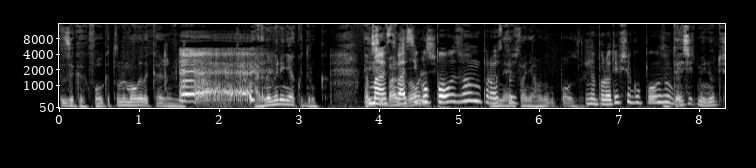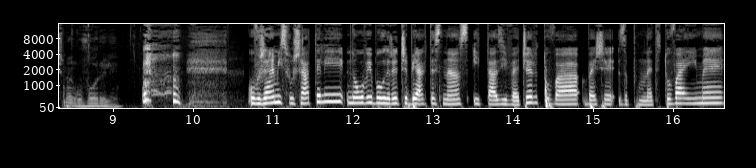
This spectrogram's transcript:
За какво, като не мога да кажа нищо? Айде намери някой друг. Ти Ама аз това си го ползвам, просто... Не, това няма да го ползваш. Напротив, ще го ползвам. 10 минути сме говорили. Уважаеми слушатели, много ви благодаря, че бяхте с нас и тази вечер. Това беше, запомнете това име.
